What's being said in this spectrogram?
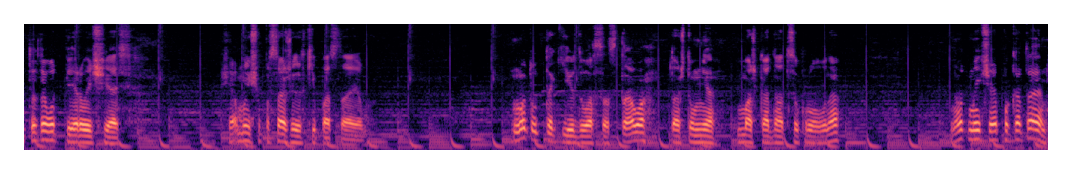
Вот это вот первая часть. Сейчас мы еще пассажирский поставим. Вот тут такие два состава. Потому что у меня машка одна оцифрована. Вот мы сейчас покатаем.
